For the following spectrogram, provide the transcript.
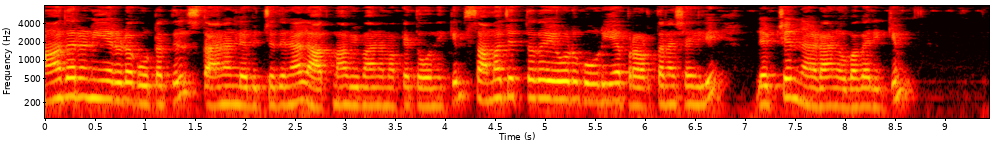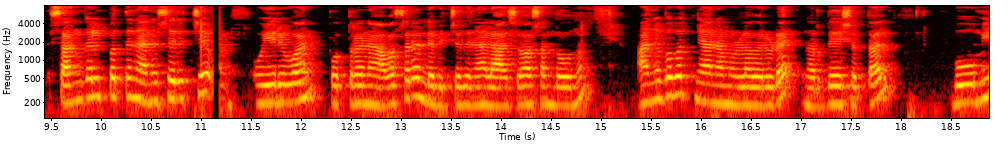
ആദരണീയരുടെ കൂട്ടത്തിൽ സ്ഥാനം ലഭിച്ചതിനാൽ ആത്മാഭിമാനമൊക്കെ തോന്നിക്കും. സമചിത്തതയോടുകൂടിയ പ്രവർത്തന ശൈലി ലക്ഷ്യം നേടാൻ ഉപകരിക്കും. സങ്കല്പത്തിനനുസരിച്ച് ഉയരുവാൻ പുത്രന് അവസരം ലഭിച്ചതിനാൽ ആശ്വാസം തോന്നും. അനുഭവജ്ഞാനമുള്ളവരുടെ നിർദ്ദേശത്താൽ ഭൂമി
